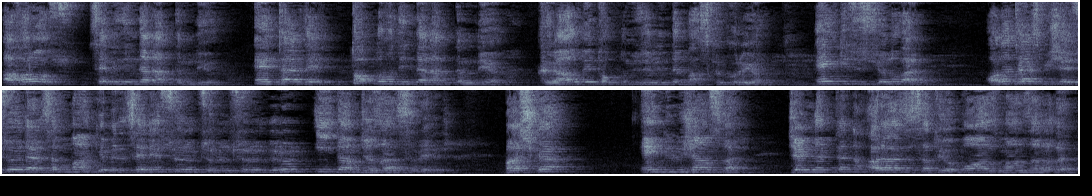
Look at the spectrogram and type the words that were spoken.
Afaros seni dinden attım diyor. Enter'de toplumu dinden attım diyor. Kral ve toplum üzerinde baskı kuruyor. Engizisyonu var. Ona ters bir şey söylersen mahkemede seni sürüm sürüm süründürür, idam cezası verir. Başka endülüjans var. Cennetten arazi satıyor boğaz manzaralı.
